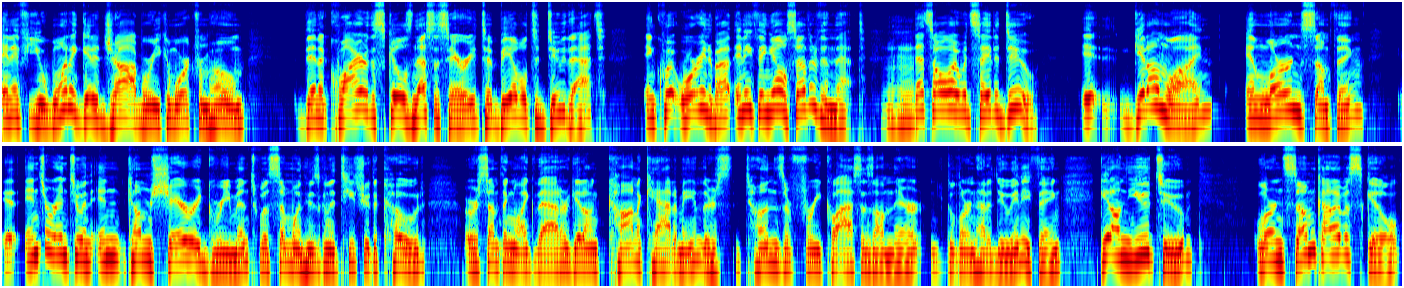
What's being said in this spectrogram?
and if you want to get a job where you can work from home then acquire the skills necessary to be able to do that and quit worrying about anything else other than that. Mm-hmm. That's all i would say to do. It, get online and learn something. Enter into an income share agreement with someone who's going to teach you the code or something like that or get on khan academy and there's tons of free classes on there. You can learn how to do anything. Get on youtube learn some kind of a skill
